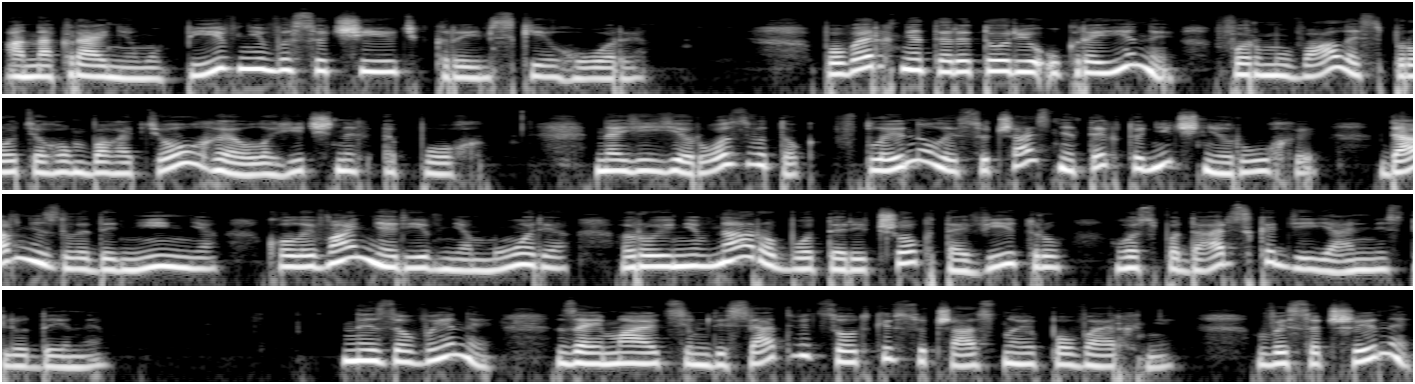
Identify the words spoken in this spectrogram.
а на крайньому півдні височіють Кримські гори. Поверхня території України формувалась протягом багатьох геологічних епох. На її розвиток вплинули сучасні тектонічні рухи, давні зледеніння, коливання рівня моря, руйнівна робота річок та вітру, господарська діяльність людини. Низовини займають 70% сучасної поверхні, височини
